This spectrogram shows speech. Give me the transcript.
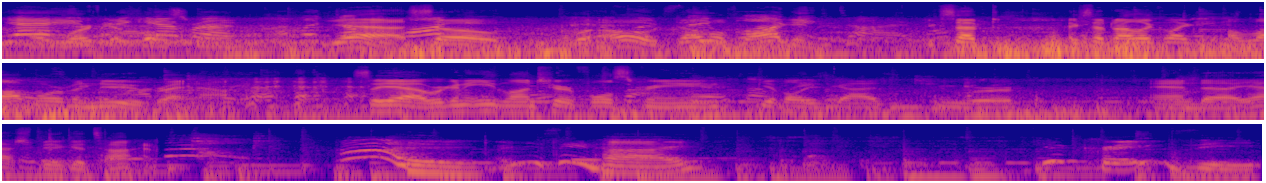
Yay, are working pretty at full camera. screen. I'm like Yeah, so we're, oh, Say double vlogging. vlogging. Except, except I look like a lot more of a noob right now. So yeah, we're gonna eat lunch here at Fullscreen, give all these guys a tour, and uh, yeah, it should be a good time. Hi. Are you saying hi? You're crazy.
